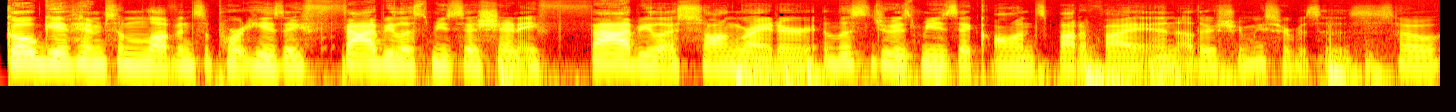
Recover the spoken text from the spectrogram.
Go give him some love and support. He is a fabulous musician, a fabulous songwriter, and listen to his music on Spotify and other streaming services. So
